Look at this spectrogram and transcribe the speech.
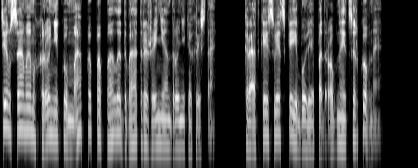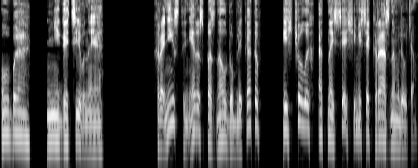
Тем самым в хронику Мапа попало два отражения Андроника Христа. Краткое светское и более подробное церковное. Оба негативные. Хронист не распознал дубликатов и счел их относящимися к разным людям.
